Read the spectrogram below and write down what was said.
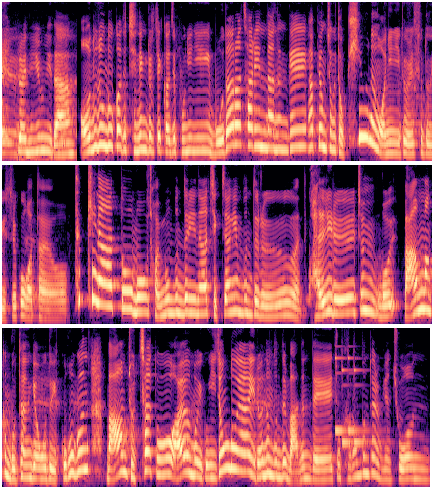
그런 이유입니다. 어느 정도까지 진행될 때까지 본인이 못 알아차린다는 게 합병증을 더 키우는 원인이 될 수도 있을 것 같아요. 특히나 또 뭐 젊은 분들이나 직장인 분들은 관리를 좀 뭐 마음만큼 못하는 경우도 있고 혹은 마음조차도 아유 뭐 이거 이 정도야 이러는 분들 많은데 좀 그런 분들을 위한 조언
